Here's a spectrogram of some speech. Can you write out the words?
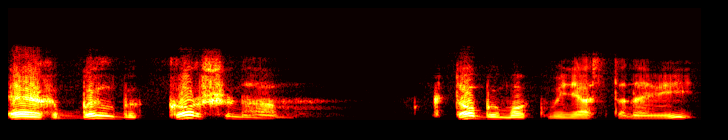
«Эх, был бы коршуном! Кто бы мог меня остановить?»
